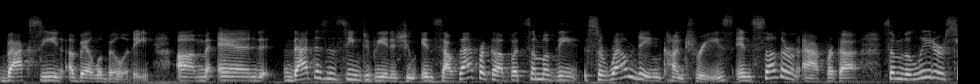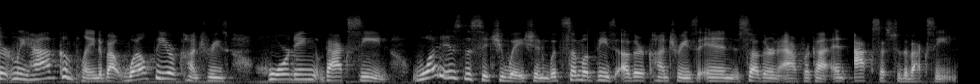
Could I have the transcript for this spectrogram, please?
vaccine availability. Um, and that doesn't seem to be an issue in South Africa, but some of the surrounding countries in southern Africa, some of the leaders certainly have complained about wealthier countries hoarding vaccine. What is the situation with some of these other countries in southern Africa and access to the vaccine?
